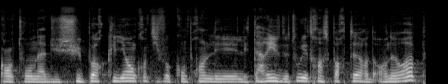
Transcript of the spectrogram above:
quand on a du support client, quand il faut comprendre les, tarifs de tous les transporteurs en Europe,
